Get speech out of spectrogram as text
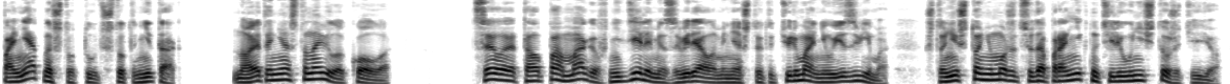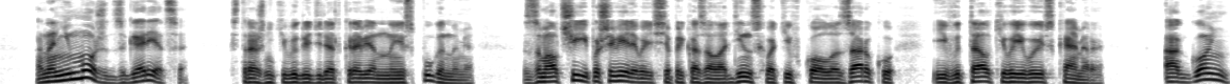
«Понятно, что тут что-то не так». Но это не остановило Колла. Целая толпа магов неделями заверяла меня, что эта тюрьма неуязвима, что ничто не может сюда проникнуть или уничтожить ее. Она не может загореться. Стражники выглядели откровенно испуганными. «Замолчи и пошевеливайся», — приказал один, схватив Колла за руку и выталкивая его из камеры. «Огонь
